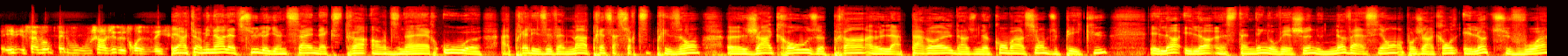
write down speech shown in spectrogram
et ça va peut-être vous, changer deux, trois idées. Et en terminant là-dessus, il y a une scène extraordinaire où où, euh, après les événements, après sa sortie de prison, euh, Jacques Rose prend la parole dans une convention du PQ. Et là, il a un standing ovation, une ovation pour Jacques Rose. Et là, tu vois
